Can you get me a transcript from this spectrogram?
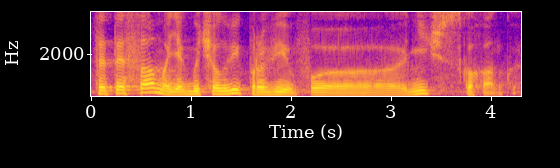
Це те саме, якби чоловік провів е, ніч з коханкою.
